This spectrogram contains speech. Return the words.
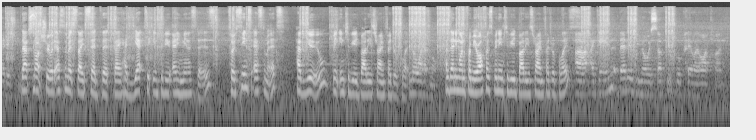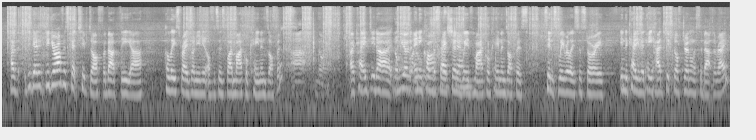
at estimates. That's not true. At estimates, they said that they had yet to interview any ministers. So, since estimates, have you been interviewed by the Australian Federal Police? No, I have not. Has anyone from your office been interviewed by the Australian Federal Police? Uh, again, that, as you know, is subject to a PII claim. Have, did, did your office get tipped off about the uh, police raids on union officers by Michael Keenan's office? Uh, no. Okay, did uh, Not have you my any conversation with Michael Keenan's office since we released the story indicating that he had tipped off journalists about the raids?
